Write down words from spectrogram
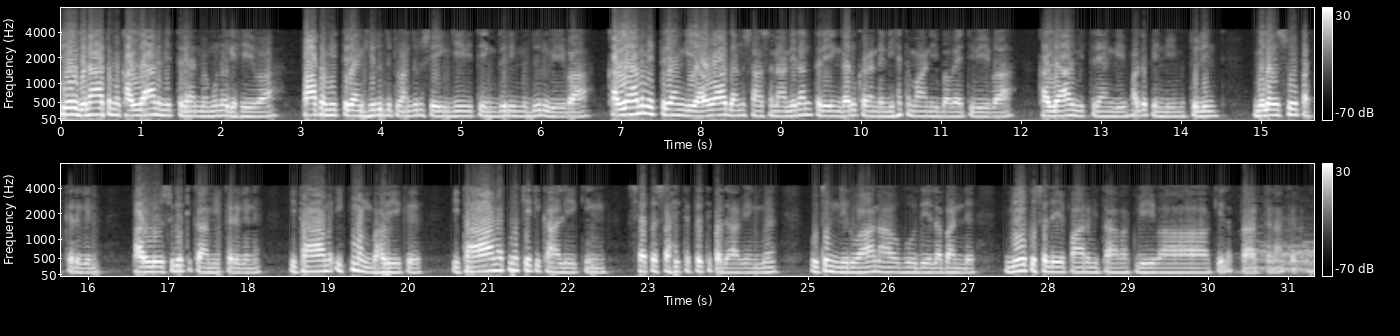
සියලු දෙනාටම කල්යාණ මිත්‍රයන්ම මුණ ගැහිවා පාප මිත්‍රයන් හිරුදුට අඳුරසෙයින් ජීවිතයෙන් දුරින්ම දුර වේවා. කල්යාණ මිත්‍රයන්ගේ අවවාද අනුශාසනා නිරන්තරයෙන් ගරු කරන්න නිහතමානී බව ඇති වේවා. කල්යාණ මිත්‍රයන්ගේ මඟ පෙන්වීම තුලින් මෙලව සුවපත් කරගෙන පරලෝ සුගතිකාමී කරගෙන ඊ타ම ඉක්මන් භවයක ඊ타මත්ම කෙටි කාලයකින් සැප සහිත ප්‍රතිපදාවෙන්ම උතුම් නිර්වාණ අවබෝධය ලබනද මේ කුසලයේ පාරමිතාවක් වේවා කියලා ප්‍රාර්ථනා කරමු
